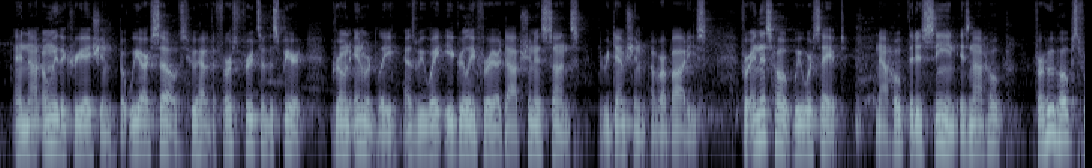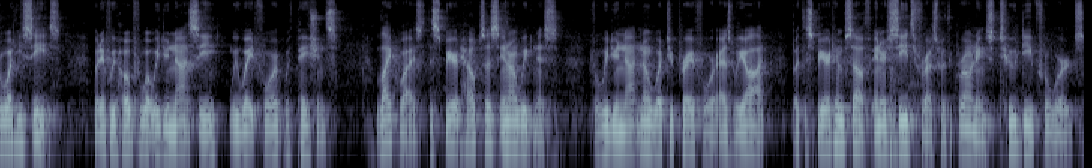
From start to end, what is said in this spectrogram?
and not only the creation, but we ourselves, who have the first fruits of the Spirit, groan inwardly as we wait eagerly for our adoption as sons, the redemption of our bodies. For in this hope we were saved. Now, hope that is seen is not hope. For who hopes for what he sees? But if we hope for what we do not see, we wait for it with patience. Likewise, the Spirit helps us in our weakness, for we do not know what to pray for as we ought, but the Spirit Himself intercedes for us with groanings too deep for words.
